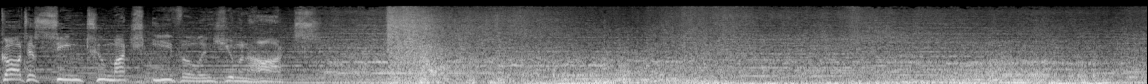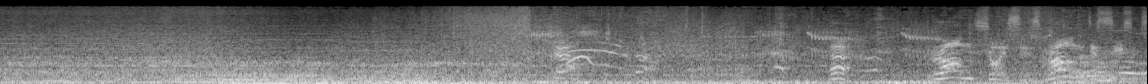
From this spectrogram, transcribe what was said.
God has seen too much evil in human hearts. Wrong choices, wrong decisions.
